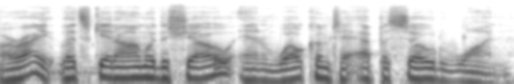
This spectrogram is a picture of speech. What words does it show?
All right, let's get on with the show and welcome to episode one.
